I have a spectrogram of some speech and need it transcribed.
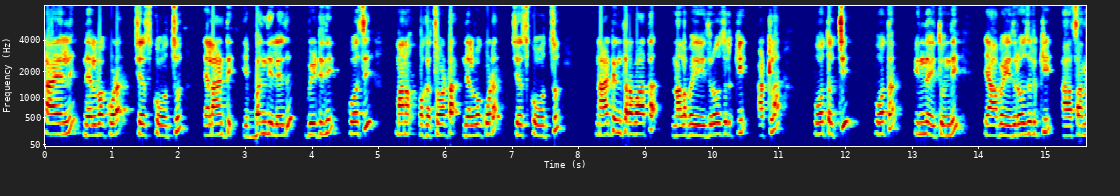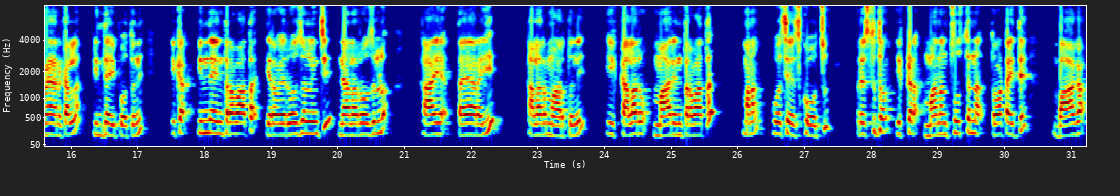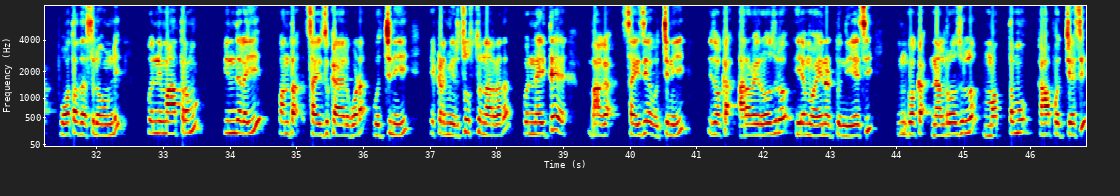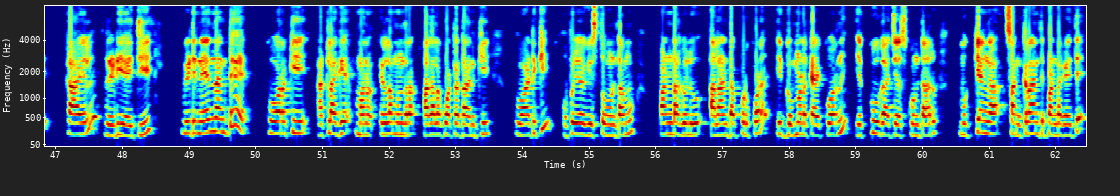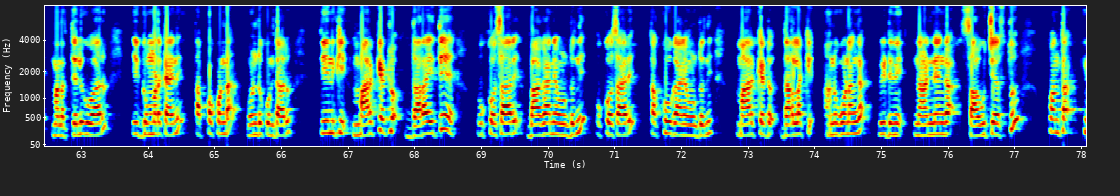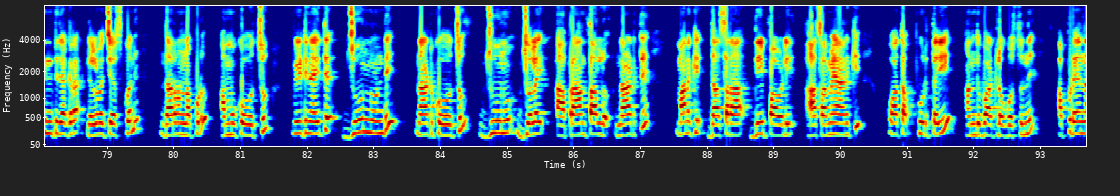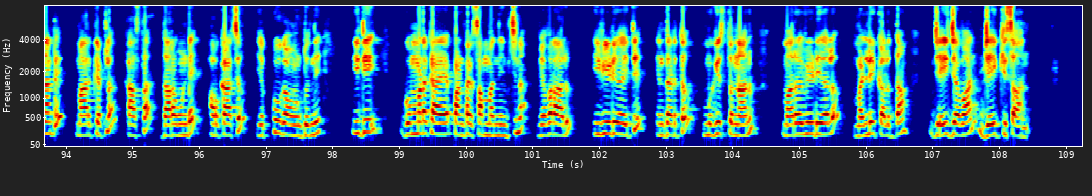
కాయల్ని నిల్వ కూడా చేసుకోవచ్చు. ఎలాంటి ఇబ్బంది లేదు. వీటిని కోసి మనం ఒక చోట నిల్వ కూడా చేసుకోవచ్చు. నాటిన తర్వాత నలభై ఐదు రోజులకి అట్లా పూతొచ్చి పూత పిండి అవుతుంది యాభై ఐదు రోజులకి ఆ సమయానికల్లా పిందె అయిపోతుంది. ఇక పిందె అయిన తర్వాత ఇరవై రోజుల నుంచి నెల రోజుల్లో కాయ తయారయ్యి కలర్ మారుతుంది. ఈ కలర్ మారిన తర్వాత మనం కోసేసుకోవచ్చు. ప్రస్తుతం ఇక్కడ మనం చూస్తున్న తోట అయితే బాగా పూత దశలో ఉండి కొన్ని మాత్రము పిందెలయ్యి కొంత సైజు కాయలు కూడా వచ్చినాయి. ఇక్కడ మీరు చూస్తున్నారు కదా కొన్ని అయితే బాగా సైజే వచ్చినాయి. ఇది ఒక అరవై రోజులో ఏమో అయినట్టుంది వేసి ఇంకొక నెల రోజుల్లో మొత్తము కాపు వచ్చేసి కాయలు రెడీ అవుతాయి వీటిని ఏంటంటే కూరకి అట్లాగే మనం ఇళ్ళ ముందర పగల కొట్టడానికి వాటికి ఉపయోగిస్తూ ఉంటాము. పండగలు అలాంటప్పుడు కూడా ఈ గుమ్మడికాయ కూరని ఎక్కువగా చేసుకుంటారు. ముఖ్యంగా సంక్రాంతి పండగ అయితే మన తెలుగువారు ఈ గుమ్మడికాయని తప్పకుండా వండుకుంటారు. దీనికి మార్కెట్లో ధర అయితే ఒక్కోసారి బాగానే ఉంటుంది ఒక్కోసారి తక్కువగానే ఉంటుంది. మార్కెట్ ధరలకి అనుగుణంగా వీటిని నాణ్యంగా సాగు చేస్తూ కొంత ఇంటి దగ్గర నిల్వ చేసుకొని ధర ఉన్నప్పుడు అమ్ముకోవచ్చు. వీటిని అయితే జూన్ నుండి నాటుకోవచ్చు. జూను జూలై ఆ ప్రాంతాల్లో నాటితే మనకి దసరా దీపావళి ఆ సమయానికి కోత పూర్తయి అందుబాటులోకి వస్తుంది. అప్పుడు ఏంటంటే మార్కెట్లో కాస్త ధర ఉండే అవకాశం ఎక్కువగా ఉంటుంది. ఇది గుమ్మడికాయ పంటకు సంబంధించిన వివరాలు. ఈ వీడియో అయితే ఇంతటితో ముగిస్తున్నాను. మరో వీడియోలో మళ్ళీ కలుద్దాం. జై జవాన్ జై కిసాన్.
